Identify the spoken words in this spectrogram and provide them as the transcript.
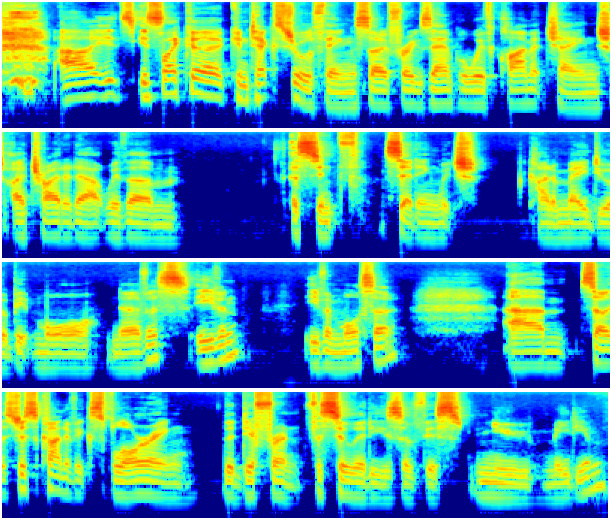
uh, it's it's like a contextual thing. So, for example, with climate change, I tried it out with um, a synth setting, which kind of made you a bit more nervous, even even more so. Um, so it's just kind of exploring the different facilities of this new medium.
